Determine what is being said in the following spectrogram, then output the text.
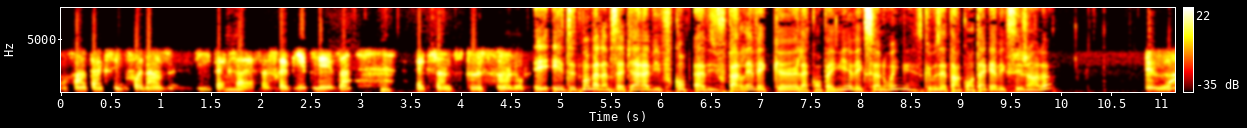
on s'entend que c'est une fois dans une vie, fait que ça, ça, serait bien plaisant. Fait que c'est un petit peu ça. Là. Et, et dites-moi, Madame Saint-Pierre, avez-vous avez-vous parlé avec euh, la compagnie, avec Sunwing? Est-ce que vous êtes en contact avec ces gens-là? Euh, moi,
